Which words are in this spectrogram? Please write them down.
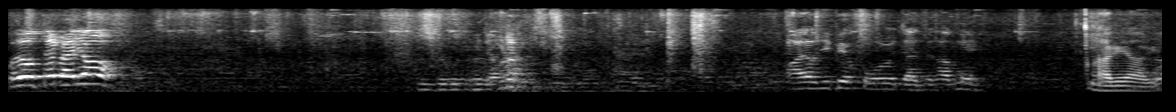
ਓਏ ਉੱਥੇ ਬਹਿ ਜਾਓ। ਆਇਓ ਜੀ ਫਿਰ ਕੋਲ ਜੱਜ ਸਾਹਿਬ ਨੇ। ਆ ਗਿਆ ਆ ਗਿਆ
